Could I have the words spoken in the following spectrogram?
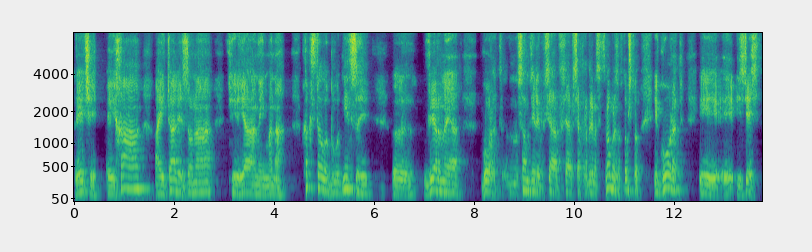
речи «Эйха айтали зона кирьяна и мана». Как стала блудницей э, верная город. На самом деле вся, вся, вся проблема с этим образом в том, что и город, и, и, и здесь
